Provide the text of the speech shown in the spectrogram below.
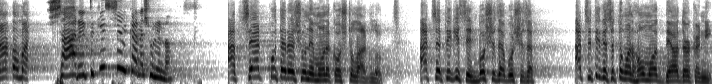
না আমার স্যার এতে কিছুই কেন শুনে না? আচ্ছা কথাটা শুনে মনে কষ্ট লাগল। আচ্ছা ঠিক আছে বসে যা বসে যা। আচ্ছা ঠিক আছে তোমার হোমওয়ার্ক দেওয়া দরকার নেই।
